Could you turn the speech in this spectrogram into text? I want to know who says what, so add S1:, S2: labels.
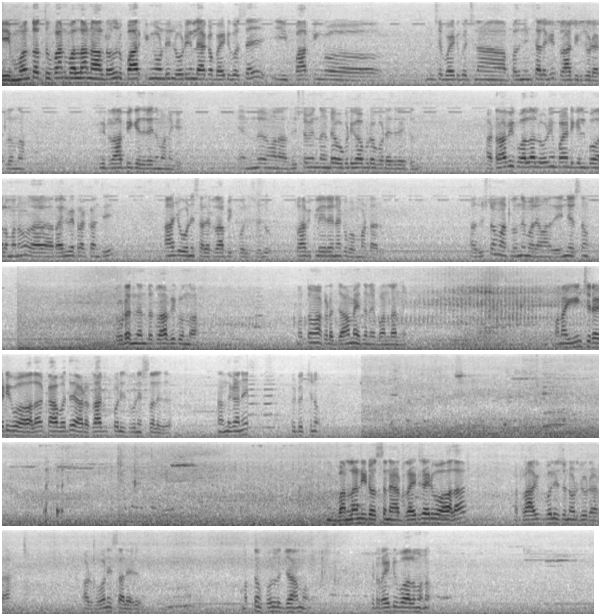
S1: ఈ మొంత తుఫాన్ వల్ల నాలుగు రోజులు పార్కింగ్ ఉండి లోడింగ్ లేక బయటకు వస్తే ఈ పార్కింగ్ నుంచి బయటకు వచ్చిన పది నిమిషాలకి ట్రాఫిక్ చూడ ఎట్లుందో. ఈ ట్రాఫిక్ ఎదురైంది మనకి. ఎందు మన అదృష్టం ఏంటంటే ఒకటి కాబట్టి ఒకటి ఎదురవుతుంది ఆ ట్రాఫిక్ వల్ల లోడింగ్ పాయింట్కి వెళ్ళిపోవాలి మనం రైల్వే ట్రాక్ అంచి ఆంచి ఓనిస్తారు ట్రాఫిక్ పోలీసులు. ట్రాఫిక్ క్లియర్ అయినాక పొమ్మంటారు. అదృష్టం అట్లుంది మరి మనది ఏం చేస్తాం? చూడండి ఎంత ట్రాఫిక్ ఉందో. మొత్తం అక్కడ జామ్ అవుతున్నాయి బండ్లన్నీ. మన ఈంచి రైడ్కి పోవాలా? కాకపోతే ఆడ ట్రాఫిక్ పోలీస్ పోనిస్తలేదు అందుకని ఇటు వచ్చినాం. బండ్లన్నీ ఇటు వస్తున్నాయి. అటు రైట్ సైడ్ పోవాలా? ఆ ట్రాఫిక్ పోలీస్ ఉన్నాడు చూడాడా వాడు పోనిస్తలేదు. మొత్తం ఫుల్ జాము. ఇటు రైట్కి పోవాలి మనం.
